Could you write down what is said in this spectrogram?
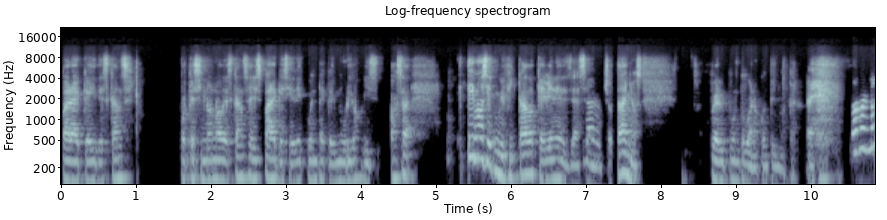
para que ahí descanse, porque si no, no descansa, es para que se dé cuenta que ahí murió, y, o sea, tiene un significado que viene desde hace Claro. muchos años, pero el punto, bueno, continúa, Caro. No, no, no.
